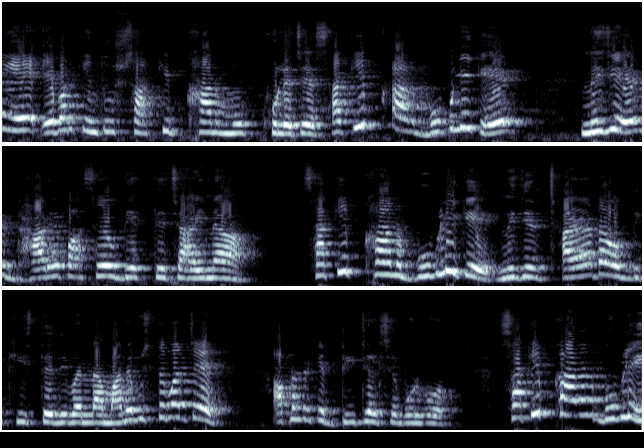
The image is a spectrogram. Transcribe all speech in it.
নিয়ে এবার কিন্তু সাকিব খান মুখ খুলেছে। সাকিব খান বুবলিকে নিজের ধারে পাশেও দেখতে চায় না। সাকিব খান বুবলিকে নিজের ছায়াটা অবধি খিঁচতে দিবেন না। মানে বুঝতে পারছেন? আপনাদেরকে ডিটেলসে বলব। সাকিব খান আর বুবলি,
